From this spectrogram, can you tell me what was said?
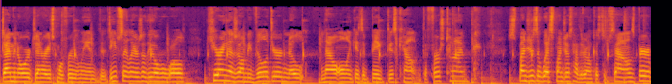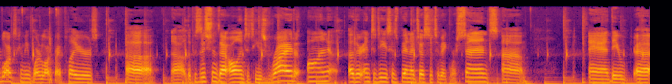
Diamond ore generates more frequently in the deep slate layers of the overworld. Curing a zombie villager no, now only gets a big discount the first time. Sponges and wet sponges have their own custom sounds. Barrier blocks can be waterlogged by players. Uh, uh, the positions that all entities ride on other entities has been adjusted to make more sense. Um, and they, uh,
